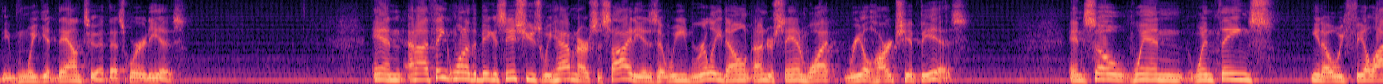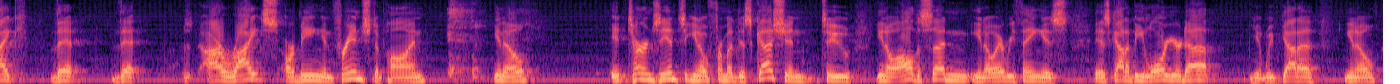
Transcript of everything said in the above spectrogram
when we get down to it, that's where it is. And, and I think one of the biggest issues we have in our society is that we really don't understand what real hardship is. And so when, when things, you know, we feel like that, that our rights are being infringed upon, you know, it turns into, you know, from a discussion to, you know, all of a sudden, you know, everything is, is got to be lawyered up. You know, we've got to, you know,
